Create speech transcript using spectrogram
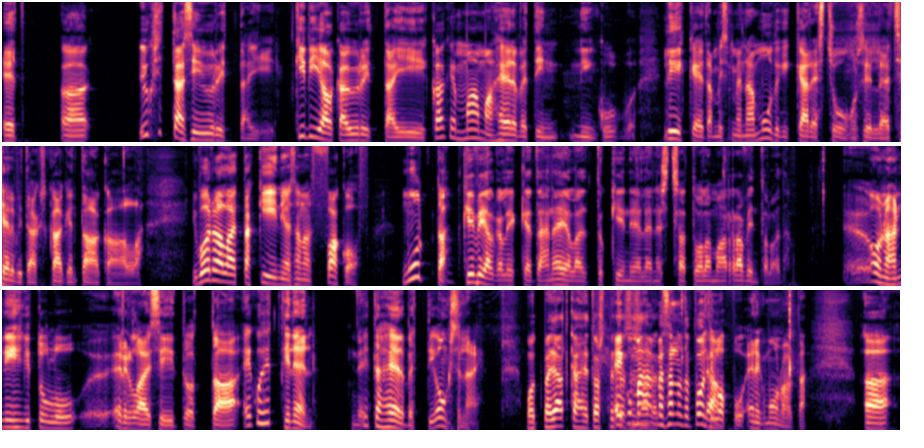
että yksittäisiä yrittäjiä, kivijalkayrittäjiä, kaiken maailman helvetin niin kuin, liikkeitä, missä mennään muutenkin kädestä suuhun silleen, että selvitäänkö kaiken taaka-alla, niin voidaan laittaa kiinni ja sanoa, että fuck off. Mutta... Kivijalkaliikkeetähän ei ole laitettu kiinni, ellei ne sitten saatu olemaan ravintoloita. Onhan niihinkin tullut erilaisia, tota, ei kun hetkinen, niin. mitä helvetti, onko se näin? Mutta mä jatkan hei tosta, Ei kun mä, mä sanon tämän pointin loppuun, ennen kuin mä unohdan. Uh,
